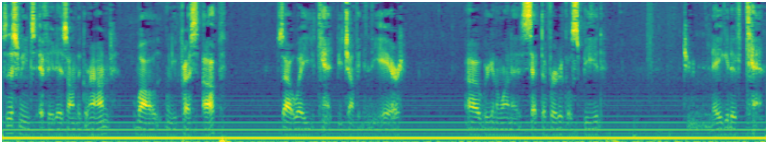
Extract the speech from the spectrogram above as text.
So this means if it is on the ground, while when you press up, so that way you can't be jumping in the air. Uh, we're gonna want to set the vertical speed to negative 10.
